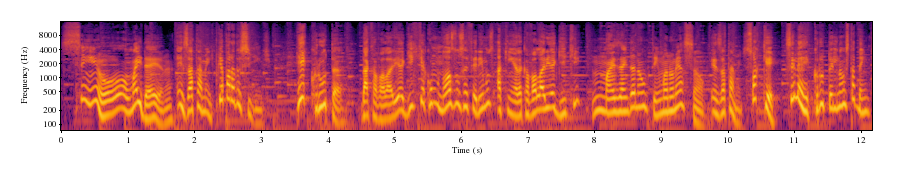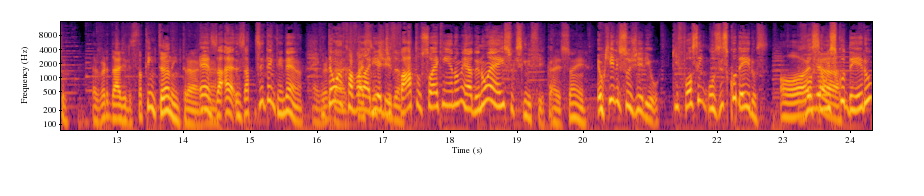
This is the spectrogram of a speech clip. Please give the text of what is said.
Sim, ou uma ideia, né? Exatamente. Porque a parada é o seguinte: recruta da Cavalaria Geek, que é como nós nos referimos a quem é da Cavalaria Geek. Mas ainda não tem uma nomeação. Exatamente. Só que, se ele é recruta, ele não está dentro. É verdade, ele está tentando entrar. né? É, exa é, exato. Você tá entendendo? verdade, então a cavalaria de fato só é quem é nomeado. E não é isso que significa. É isso aí. O que ele sugeriu? Que fossem os escudeiros. Olha. Você é um escudeiro,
